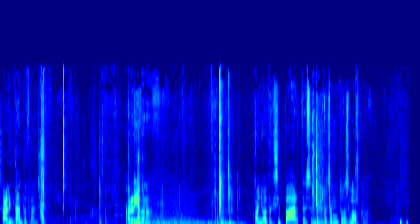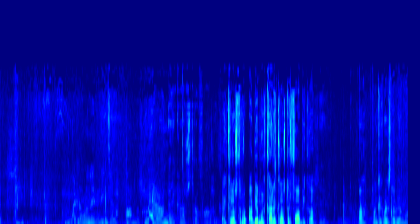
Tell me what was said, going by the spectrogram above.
Sali intanto, Franci. Arrivano. Qua ogni volta che si parte sembra che facciamo un trasloco. Ma poi la Londra inizia la fame. Com'è la è claustrofobica? È claustro- Abbiamo il cane claustrofobico? Sì. Ah, anche questo abbiamo.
